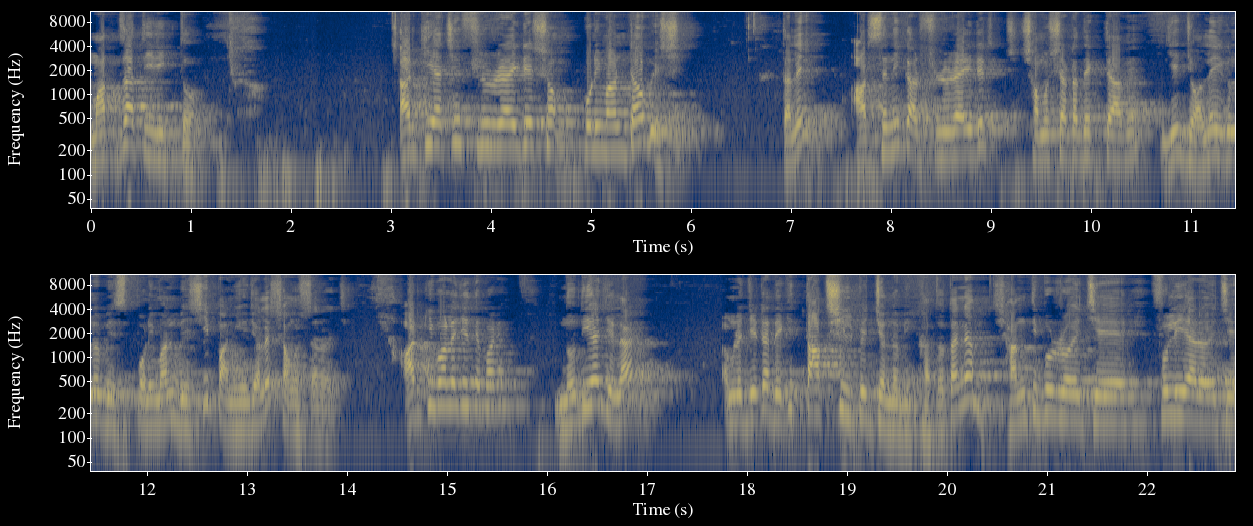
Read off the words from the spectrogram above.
মাত্রাতিরিক্ত। আর কি আছে? ফ্লুরাইডের পরিমাণটাও বেশি। তাহলে আর্সেনিক আর ফ্লুরাইডের সমস্যাটা দেখতে হবে। যে জলে এগুলো বেশ, পরিমাণ বেশি পানীয় জলের সমস্যা রয়েছে। আর কি বলা যেতে পারে? নদিয়া জেলার আমরা যেটা দেখি তাঁত শিল্পের জন্য বিখ্যাত, তাই না? শান্তিপুর রয়েছে, ফুলিয়া রয়েছে,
